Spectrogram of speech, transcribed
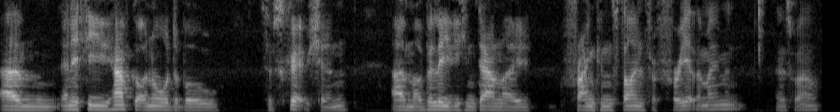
um, and if you have got an Audible subscription, um, I believe you can download Frankenstein for free at the moment as well.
